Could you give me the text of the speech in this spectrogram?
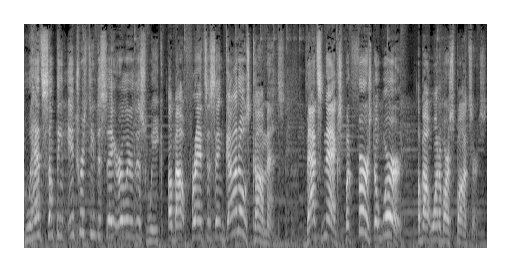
who had something interesting to say earlier this week about Francis Ngannou's comments. That's next, but first, a word about one of our sponsors.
